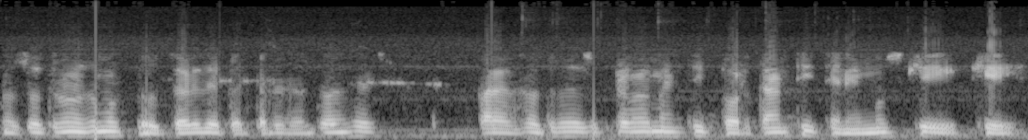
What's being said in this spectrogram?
Nosotros no somos productores de petróleo, entonces para nosotros es supremamente importante y tenemos que, que,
